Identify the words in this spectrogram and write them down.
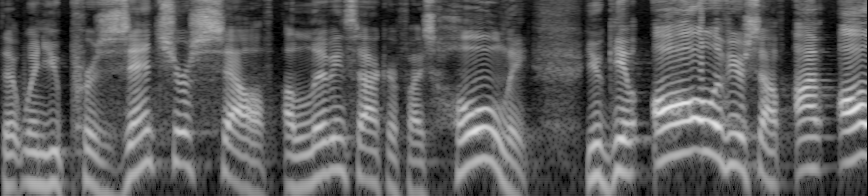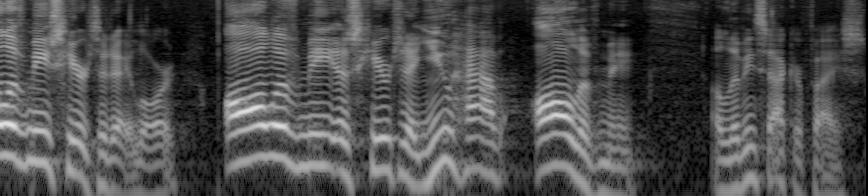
that when you present yourself a living sacrifice, holy, you give all of yourself. I'm, all of me is here today, Lord. All of me is here today. You have all of me, a living sacrifice.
